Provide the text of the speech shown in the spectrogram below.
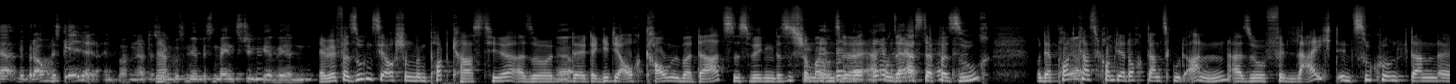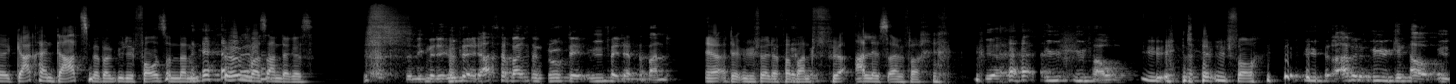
Ja. Wir brauchen das Geld halt einfach, ne? Deswegen müssen wir ein bisschen mainstreamiger werden. Ja, wir versuchen es ja auch schon mit dem Podcast hier. Also der, der, geht ja auch kaum über Darts, deswegen, das ist schon mal unsere, unser erster Versuch. Und der Podcast ja. kommt ja doch ganz gut an. Also vielleicht in Zukunft dann äh, gar kein Darts mehr beim ÖDV, sondern irgendwas anderes. So nicht mehr der Ölfelder Dartsverband, sondern nur der Ölfelder Verband. Ja, der Ölfelder Verband für alles einfach. Ja, Ü, ÜV. Ü, der ÜV. Ü, aber Ü, genau, Ü.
